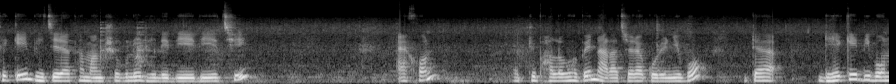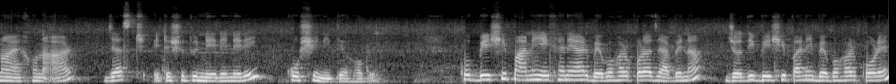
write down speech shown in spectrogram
থেকেই ভেজে রাখা মাংসগুলো ঢেলে দিয়ে দিয়েছি। এখন একটু ভালোভাবে নাড়াচাড়া করে নিব। এটা ঢেকে দিব না এখন আর, জাস্ট এটা শুধু নেড়ে নেড়েই কষে নিতে হবে। খুব বেশি পানি এখানে আর ব্যবহার করা যাবে না। যদি বেশি পানি ব্যবহার করেন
